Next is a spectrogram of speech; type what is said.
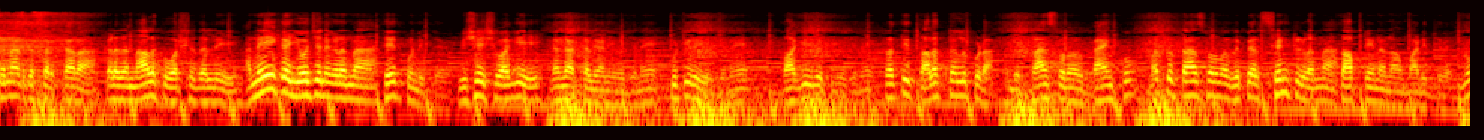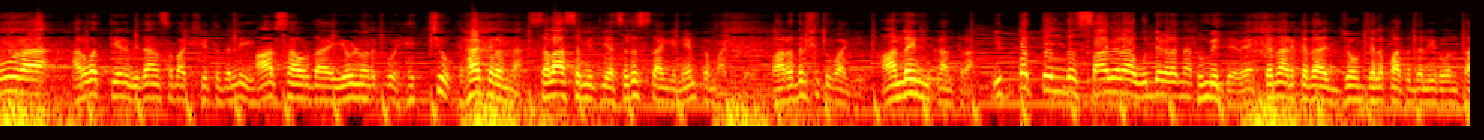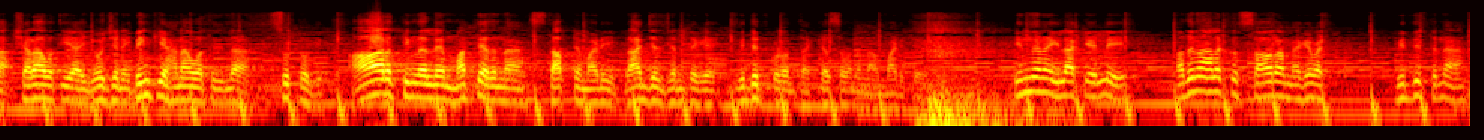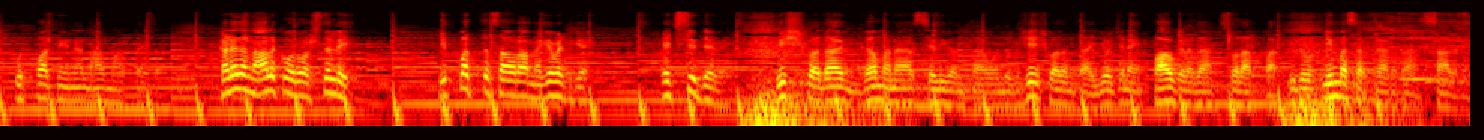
ಕರ್ನಾಟಕ ಸರ್ಕಾರ ಕಳೆದ ನಾಲ್ಕು ವರ್ಷದಲ್ಲಿ ಅನೇಕ ಯೋಜನೆಗಳನ್ನ ತೆಗೆದುಕೊಂಡಿದ್ದೇವೆ ವಿಶೇಷವಾಗಿ ಗಂಗಾ ಕಲ್ಯಾಣ ಯೋಜನೆ, ಕುಟೀರ ಯೋಜನೆ ಭಾಗೀರಥಿ ಯೋಜನೆ. ಪ್ರತಿ ತಾಲೂಕಿನಲ್ಲೂ ಕೂಡ ಒಂದು ಟ್ರಾನ್ಸ್ಫಾರ್ಮರ್ ಬ್ಯಾಂಕು ಮತ್ತು ಟ್ರಾನ್ಸ್ಫಾರ್ಮರ್ ರಿಪೇರ್ ಸೆಂಟರ್ಗಳನ್ನ ಸ್ಥಾಪನೆಯನ್ನು ನಾವು ಮಾಡಿದ್ದೇವೆ. ನೂರ ಅರವತ್ತೇಳು ವಿಧಾನಸಭಾ ಕ್ಷೇತ್ರದಲ್ಲಿ ಆರ್ ಸಾವಿರದ ಏಳ್ನೂರಕ್ಕೂ ಹೆಚ್ಚು ಗ್ರಾಹಕರನ್ನ ಸಲಹಾ ಸಮಿತಿಯ ಸದಸ್ಯರಾಗಿ ನೇಮಕ ಮಾಡಿದ್ದೇವೆ. ಪಾರದರ್ಶಕವಾಗಿ ಆನ್ಲೈನ್ ಮುಖಾಂತರ ಇಪ್ಪತ್ತೊಂದು ಸಾವಿರ ಹುದ್ದೆಗಳನ್ನ ತುಂಬಿದ್ದೇವೆ. ಕರ್ನಾಟಕದ ಜೋಗ್ ಜಲಪಾತದಲ್ಲಿ ಇರುವಂತಹ ಶರಾವತಿಯ ಯೋಜನೆ ಬೆಂಕಿ ಅನಾಹುತದಿಂದ ಸುಟ್ಟೋಗಿತ್ತು. ಆರು ತಿಂಗಳಲ್ಲೇ ಮತ್ತೆ ಅದನ್ನ ಸ್ಥಾಪನೆ ಮಾಡಿ ರಾಜ್ಯದ ಜನತೆಗೆ ವಿದ್ಯುತ್ ಕೊಡುವಂತಹ ಕೆಲಸವನ್ನು ನಾವು ಮಾಡಿದ್ದೇವೆ. ಇಂಧನ ಇಲಾಖೆಯಲ್ಲಿ ಹದಿನಾಲ್ಕು ಸಾವಿರ ಮೆಗಾವ್ಯಾಟ್ ವಿದ್ಯುತ್ತನ್ನ ಉತ್ಪಾದನೆಯನ್ನ ನಾವು ಮಾಡ್ತಾ ಇದ್ದೇವೆ. ಕಳೆದ ನಾಲ್ಕೂವರೆ ವರ್ಷದಲ್ಲಿ ಇಪ್ಪತ್ತು ಸಾವಿರ ಮೆಗಾವ್ಯಾಟ್ಗೆ ಹೆಚ್ಚಿಸಿದ್ದೇವೆ. ವಿಶ್ವದ ಗಮನ ಸೆಳೆಯುವಂತಹ ಒಂದು ವಿಶೇಷವಾದಂತಹ ಯೋಜನೆ ಪಾವಗಡದ ಸೋಲಾರ್ ಪಾರ್ಕ್ ಇದು ನಿಮ್ಮ ಸರ್ಕಾರದ ಸಾಧನೆ.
